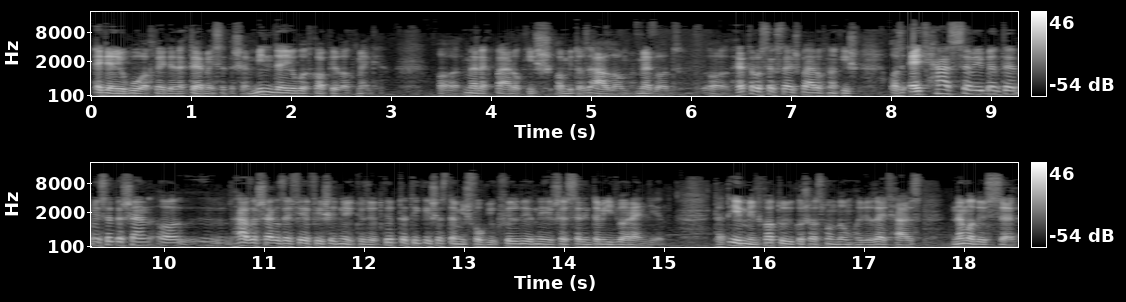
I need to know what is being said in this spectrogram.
Egyenjogúak legyenek természetesen, minden jogot kapjanak meg a meleg párok is, amit az állam megad a heteroszexuális pároknak is. Az egyház szemében természetesen a házasság az egy férfi és egy nő között köttetik, és ezt nem is fogjuk fölírni, és ez szerintem így van rendjén. Tehát én, mint katolikus azt mondom, hogy az egyház nem ad össze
